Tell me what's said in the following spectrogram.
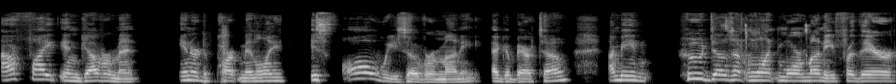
our fight in government interdepartmentally is always over money, Egberto. I mean, who doesn't want more money for their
